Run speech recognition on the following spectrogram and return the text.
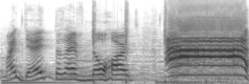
Am I dead? Does I have no heart. Ah!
